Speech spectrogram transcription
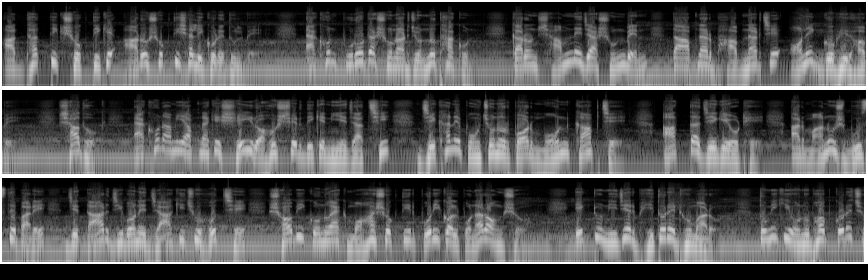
আধ্যাত্মিক শক্তিকে আরও শক্তিশালী করে তুলবে। এখন পুরোটা শোনার জন্য থাকুন, কারণ সামনে যা শুনবেন তা আপনার ভাবনার চেয়ে অনেক গভীর হবে। সাধক এখন আমি আপনাকে সেই রহস্যের দিকে নিয়ে যাচ্ছি, যেখানে পৌঁছনোর পর মন কাঁপছে, আত্মা জেগে ওঠে, আর মানুষ বুঝতে পারে যে তার জীবনে যা কিছু হচ্ছে সবই কোনো এক মহাশক্তির পরিকল্পনার অংশ। একটু নিজের ভিতরে ঢুমারো। তুমি কি অনুভব করেছ?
